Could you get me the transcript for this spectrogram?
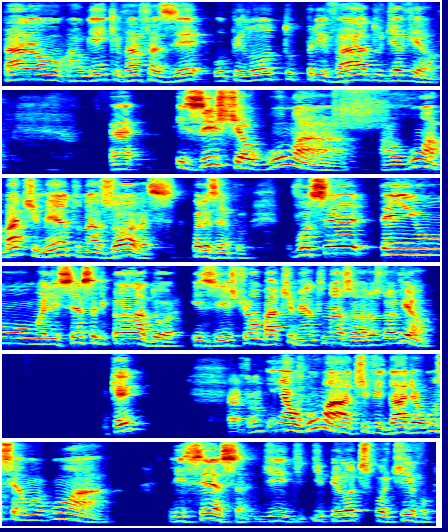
para um, alguém que vai fazer o piloto privado de avião. É, existe alguma, algum abatimento nas horas? Por exemplo, você tem uma licença de planador, existe um abatimento nas horas do avião. Ok? Certo. Em alguma atividade, algum, alguma licença de, de, de piloto esportivo,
